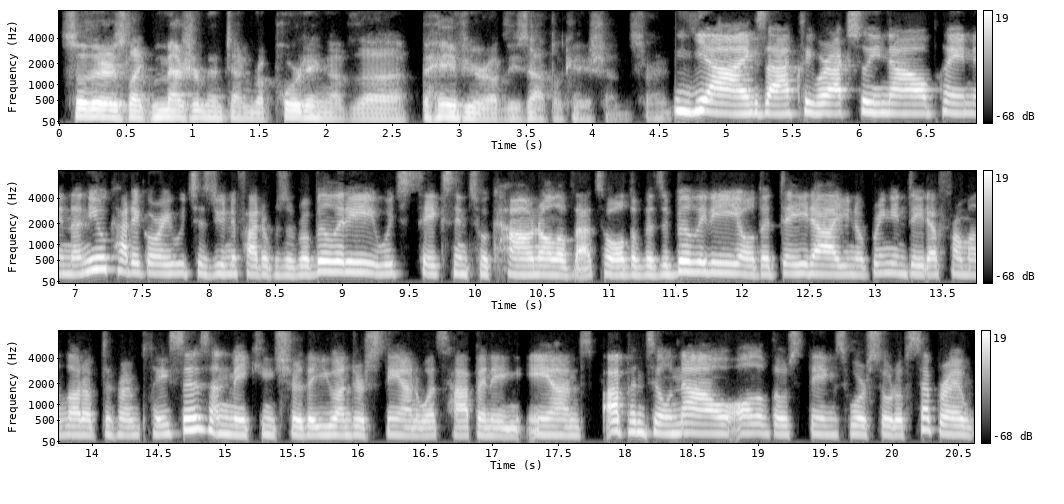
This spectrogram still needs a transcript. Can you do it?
So there's like measurement and reporting of the behavior of these applications, right? Yeah, exactly. We're actually now playing in a new category, which is unified observability, which takes into account all of that. So all the visibility, all the data, you know, bringing data from a lot of different places and making sure that you understand what's happening. And up until now, all of those things were sort of separate.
